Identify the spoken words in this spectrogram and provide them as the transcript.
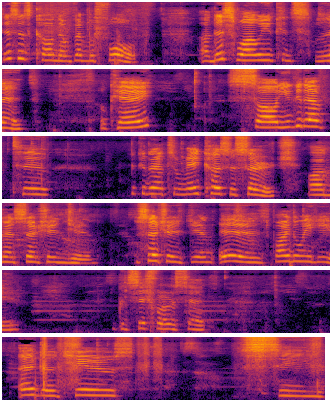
This is called November 4th. On this one you can split, okay? So you could have to you could have to make us a search on the search engine. The search engine is finally here. You can search for a set. I'm gonna choose C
